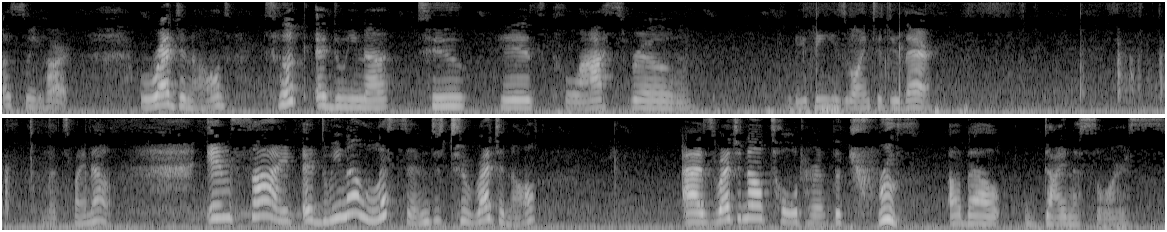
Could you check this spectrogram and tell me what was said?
a sweetheart. Reginald took Edwina to his classroom. What do you think he's going to do there? Let's find out. Inside, Edwina listened to Reginald as Reginald told her the truth about dinosaurs.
